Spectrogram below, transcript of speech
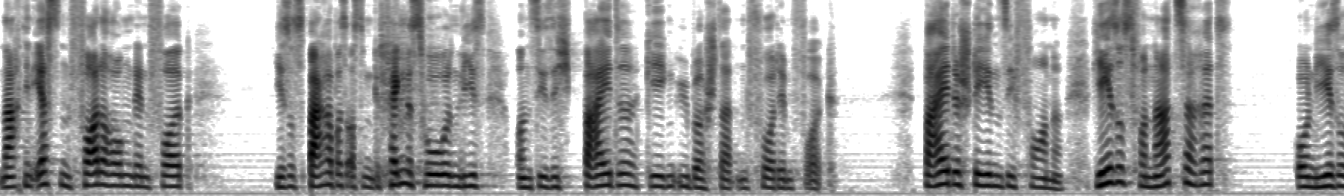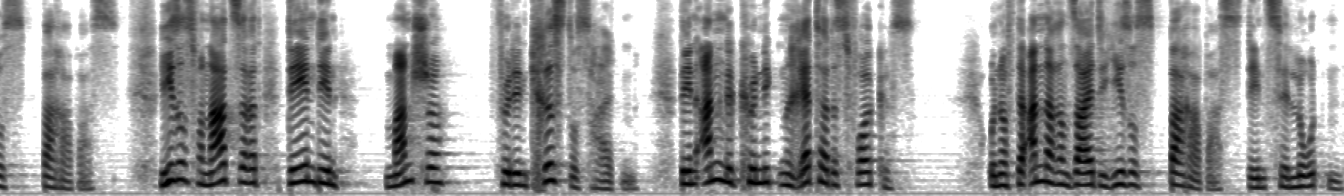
nach den ersten Forderungen den Volk Jesus Barabbas aus dem Gefängnis holen ließ und sie sich beide gegenüberstanden vor dem Volk. Beide stehen sie vorne. Jesus von Nazareth und Jesus Barabbas. Jesus von Nazareth, den, den manche für den Christus halten, den angekündigten Retter des Volkes. Und auf der anderen Seite Jesus Barabbas, den Zeloten,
